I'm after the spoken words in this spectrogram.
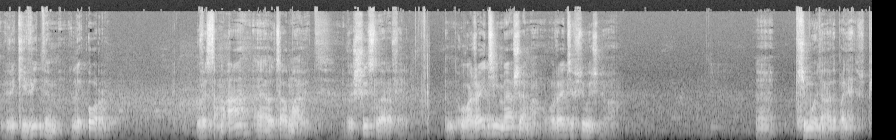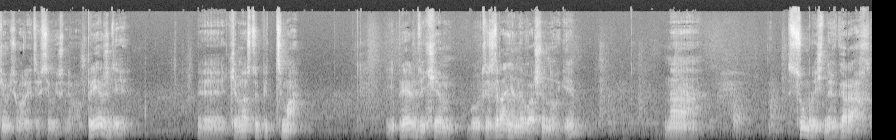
викивитем леор, весама лецалмавит, вешисла рафель. Уважайте имя Ашема, уважайте Всевышнего. Э, К чему это надо понять? Почему уважаете Всевышнего? Прежде, э, чем наступит тьма, и прежде чем будут изранены ваши ноги на сумрачных горах,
